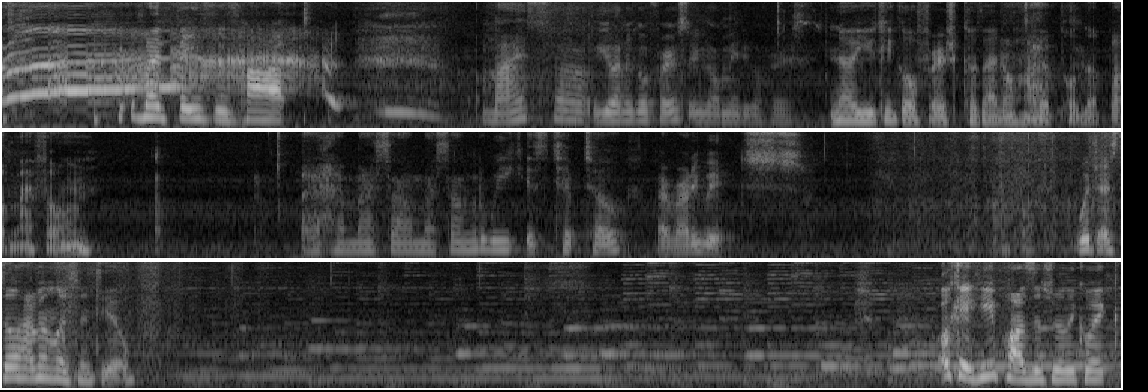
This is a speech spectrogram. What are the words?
my face is hot. My song. You want to go first, or you want me to go first? No, you can go first because I don't have it pulled up on my phone. I have my song. My song of the week is "Tiptoe" by Roddy Ricch. which I still haven't listened to. Okay, can you pause this really quick?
